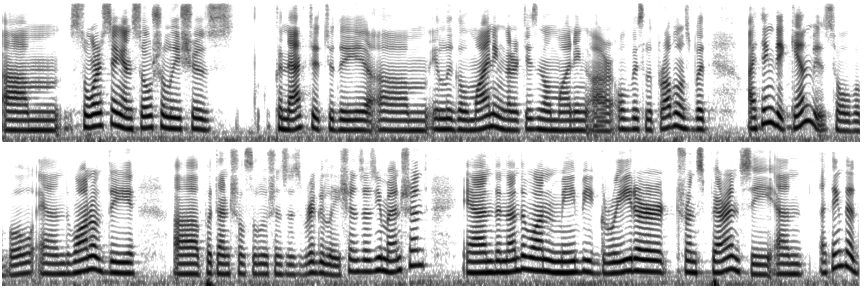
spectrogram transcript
Um, sourcing and social issues connected to the um, illegal mining, artisanal mining, are obviously problems, but I think they can be solvable. And one of the uh, potential solutions is regulations, as you mentioned, and another one may be greater transparency. And I think that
